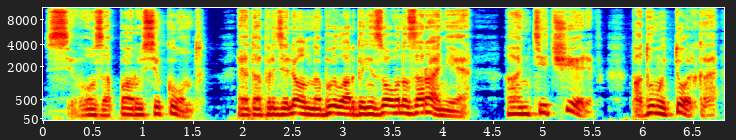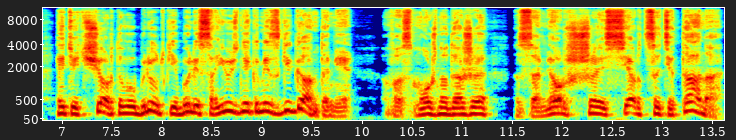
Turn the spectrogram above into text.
Всего за пару секунд. Это определенно было организовано заранее – Античереп. Подумать только, эти чертовы ублюдки были союзниками с гигантами. Возможно, даже замерзшее сердце Титана.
